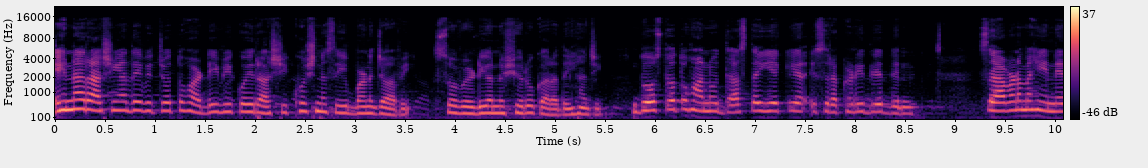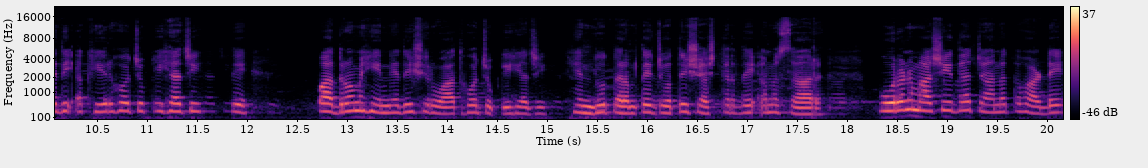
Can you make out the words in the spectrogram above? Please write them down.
ਇਹਨਾਂ ਰਾਸ਼ੀਆਂ ਦੇ ਵਿੱਚੋਂ ਤੁਹਾਡੀ ਵੀ ਕੋਈ ਰਾਸ਼ੀ ਖੁਸ਼ਨਸੀਬ ਬਣ ਜਾਵੇ। ਸੋ ਵੀਡੀਓ ਨੂੰ ਸ਼ੁਰੂ ਕਰਦੇ ਹਾਂ ਜੀ। ਦੋਸਤੋ, ਤੁਹਾਨੂੰ ਦੱਸ ਦਈਏ ਕਿ ਇਸ ਰਖੜੀ ਦੇ ਦਿਨ ਸਾਵਣ ਮਹੀਨੇ ਦੀ ਅਖੀਰ ਹੋ ਚੁੱਕੀ ਹੈ ਜੀ ਤੇ ਭਾਦਰੋਂ ਮਹੀਨੇ ਦੀ ਸ਼ੁਰੂਆਤ ਹੋ ਚੁੱਕੀ ਹੈ ਜੀ। ਹਿੰਦੂ ਧਰਮ ਤੇ ਜੋਤਿਸ਼ ਸ਼ਾਸਤਰ ਦੇ ਅਨੁਸਾਰ ਪੂਰਨਮਾਸ਼ੀ ਦਾ ਚੰਨ ਤੁਹਾਡੇ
